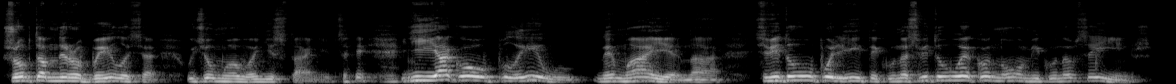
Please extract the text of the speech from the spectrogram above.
Що б там не робилося у цьому Афганістані, це ніякого впливу немає на світову політику, на світову економіку, на все інше.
